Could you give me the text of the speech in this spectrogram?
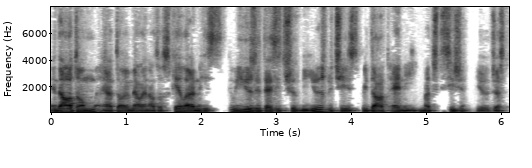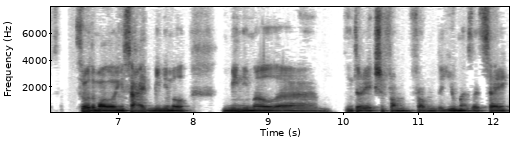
And the auto AutoML and auto-sklearn is we use it as it should be used, which is without any much decision. You just throw the model inside, minimal minimal uh, interaction from from the humans. Let's say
